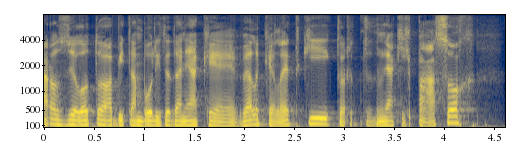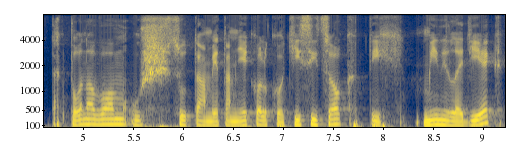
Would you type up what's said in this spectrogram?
rozdiel od toho, aby tam boli teda nejaké veľké ledky, ktoré v nejakých pásoch, tak po novom už sú tam, je tam niekoľko tisícok tých mini lediek,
